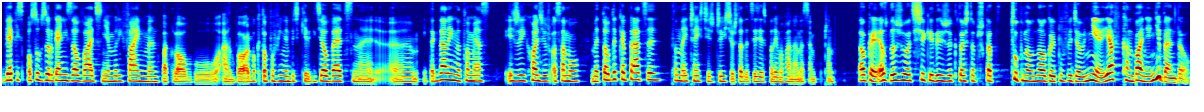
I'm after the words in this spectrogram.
w jaki sposób zorganizować, nie wiem, refinement backlogu, albo, albo kto powinien być kiedy, gdzie obecny yy, i tak dalej. Natomiast jeżeli chodzi już o samą metodykę pracy, to najczęściej rzeczywiście już ta decyzja jest podejmowana na samym początku. Okej, okay, a zdarzyło ci się kiedyś, że ktoś na przykład tupnął nogą i powiedział, nie, ja w kanbanie nie będę.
